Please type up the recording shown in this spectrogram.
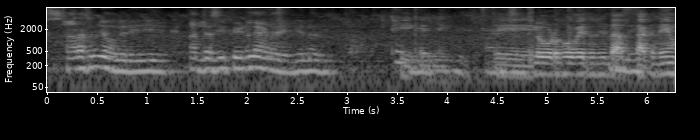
ਸਾਰਾ ਸਮਝਾਉਂਦੇ ਨੇ ਜੀ। ਅੱਜ ਅਸੀਂ ਫੀਡ ਲੈਣ ਆਏ ਜੀ ਇਹਨਾਂ ਦੀ। ਠੀਕ ਹੈ ਜੀ। ਤੇ ਲੋਡ ਹੋਵੇ ਤੁਸੀਂ ਦੱਸ ਸਕਦੇ ਹੋ।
